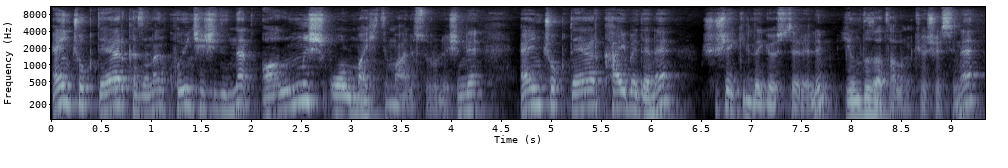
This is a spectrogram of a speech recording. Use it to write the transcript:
en çok değer kazanan coin çeşidinden almış olma ihtimali soruluyor. Şimdi en çok değer kaybedene şu şekilde gösterelim. Yıldız atalım köşesine.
